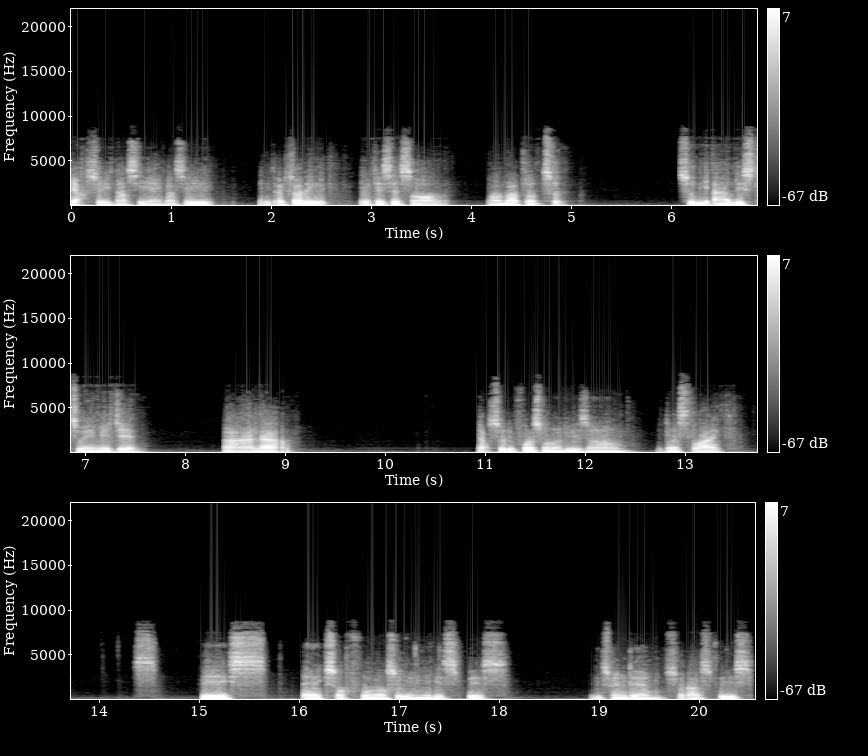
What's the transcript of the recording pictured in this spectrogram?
yeah so you can see you can see it's actually sense on on laptop too. So we have these two images and uh, yeah so the first one i do is um just like space x or 4 so we need a space between them so that space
